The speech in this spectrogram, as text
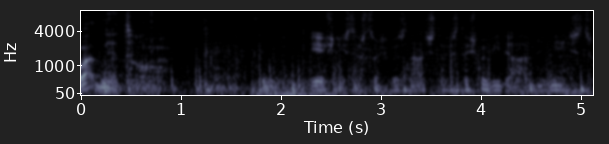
Ładnie tu. Jeśli chcesz coś wyznać, to jesteśmy w idealnym miejscu.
